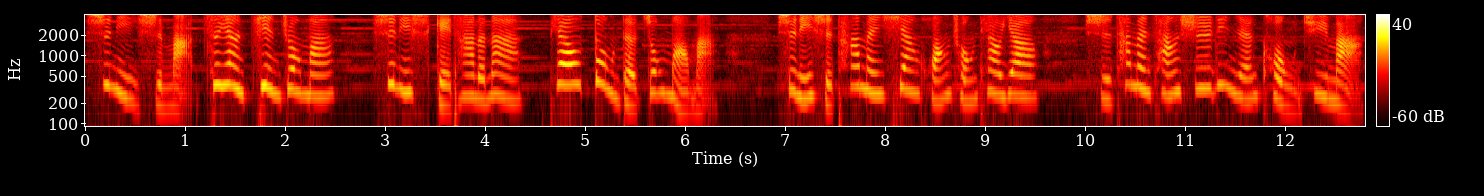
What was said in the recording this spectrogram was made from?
是你使马这样健壮吗？是你给他的那？飘动的鬃毛吗？是你使他们像蝗虫跳跃，使他们藏尸令人恐惧吗？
